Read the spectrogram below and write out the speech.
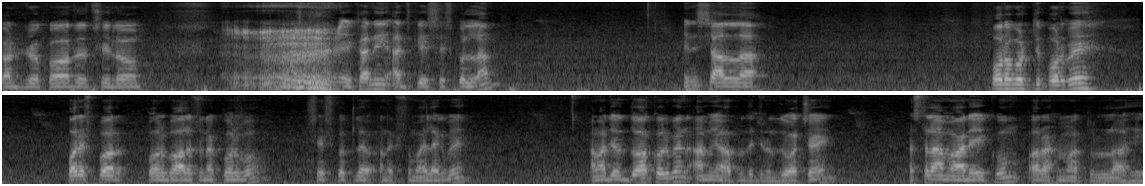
কার্যকর ছিল। এখানেই আজকে শেষ করলাম। ইনশাআল্লাহ পরবর্তী পর্বে পরস্পর পর্ব আলোচনা করব। শেষ করতে অনেক সময় লাগবে। আমার জন্য দোয়া করবেন, আমিও আপনাদের জন্য দোয়া চাই। আসসালামু আলাইকুম আ রহমতুল্লাহি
